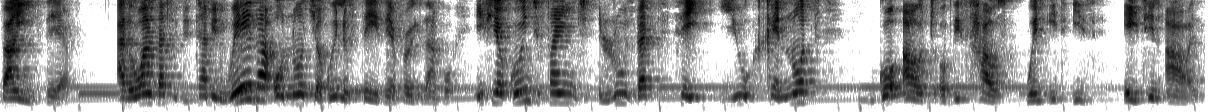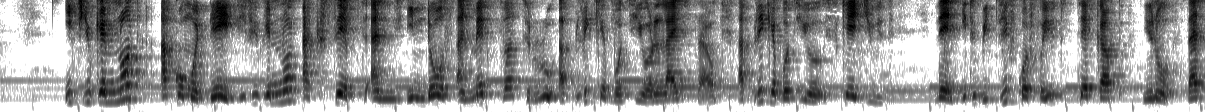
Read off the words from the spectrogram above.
find there are the ones that will determine whether or not you're going to stay there. For example, if you're going to find rules that say you cannot go out of this house when it is 18 hours, if you cannot accommodate, if you cannot accept and endorse and make that rule applicable to your lifestyle, applicable to your schedules, then it will be difficult for you to take up, you know, that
